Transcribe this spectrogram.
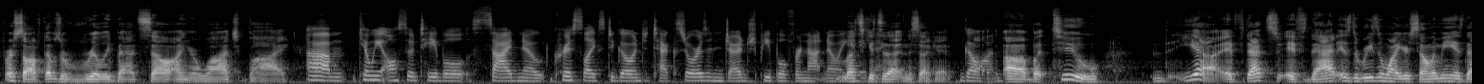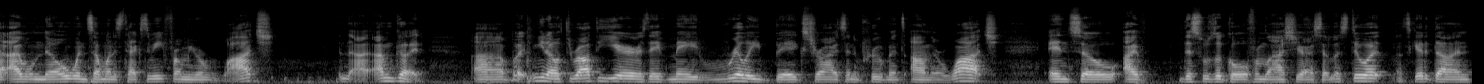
first off, that was a really bad sell on your watch. Bye. Um, can we also table side note? Chris likes to go into tech stores and judge people for not knowing. Let's get to that in a second. Go on. Uh, but two, th- yeah, if that's if that is the reason why you're selling me is that I will know when someone is texting me from your watch, I'm good. Uh, but you know, throughout the years, they've made really big strides and improvements on their watch, and so I've this was a goal from last year. I said, let's do it, let's get it done,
